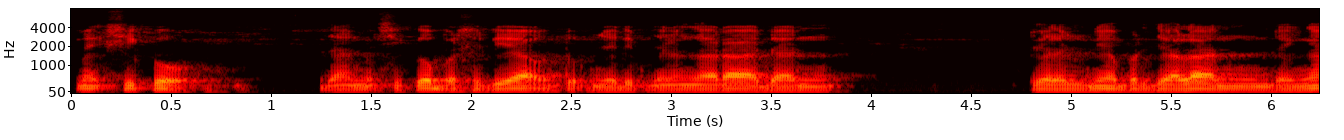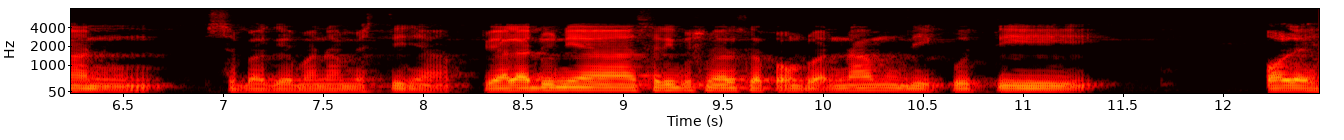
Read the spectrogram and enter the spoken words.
Meksiko dan Meksiko bersedia untuk menjadi penyelenggara dan Piala Dunia berjalan dengan sebagaimana mestinya. Piala Dunia 1986 diikuti oleh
